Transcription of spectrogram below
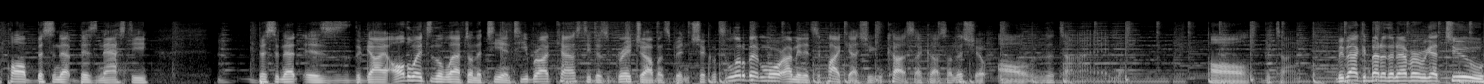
Paul Bissonnette, Biz Nasty. Bissonnette is the guy all the way to the left on the TNT broadcast. He does a great job on Spittin' Chicklets. A little bit more. I mean, it's a podcast. You can cuss. I cuss on this show all the time. All the time. Be back and better than ever. We got two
